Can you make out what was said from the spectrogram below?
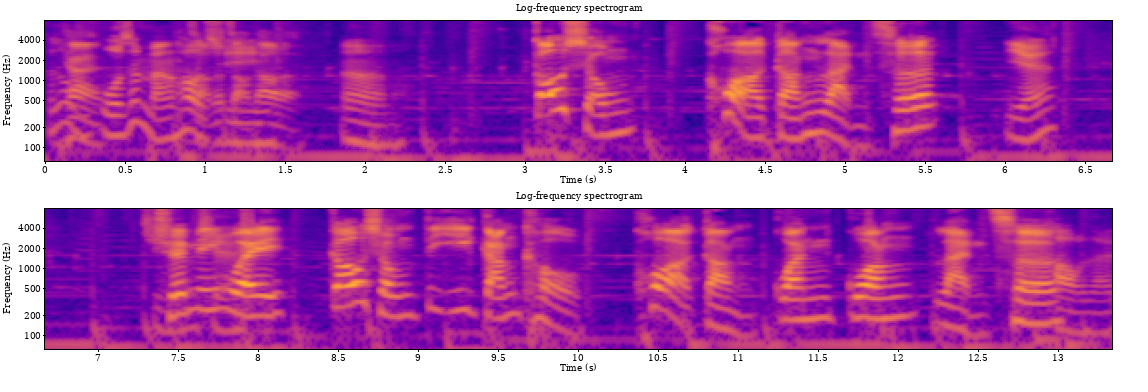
可是我我是蛮好奇，找找到了，嗯，高雄跨港缆车。耶、全名为高雄第一港口跨港观光缆车。好难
